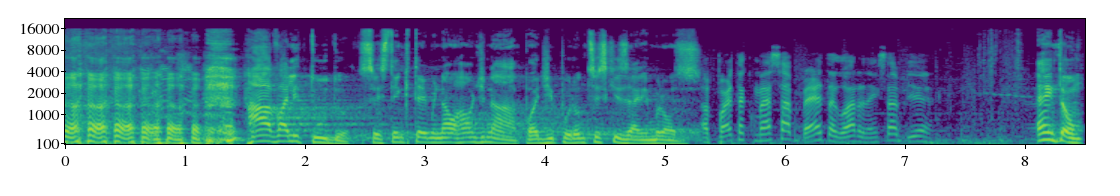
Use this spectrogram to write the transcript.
ah, vale tudo. Vocês têm que terminar o round na A. Pode ir por onde vocês quiserem, bronzes. A porta começa aberta agora, nem sabia. É, então,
